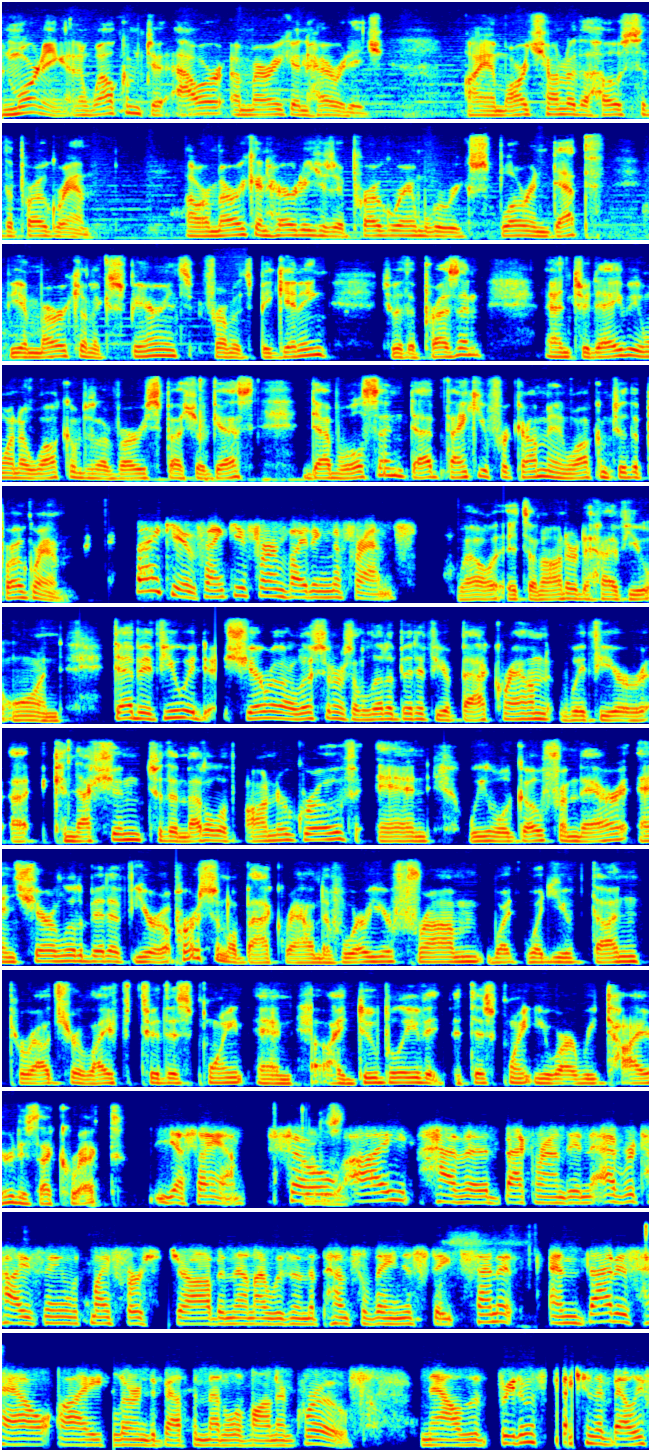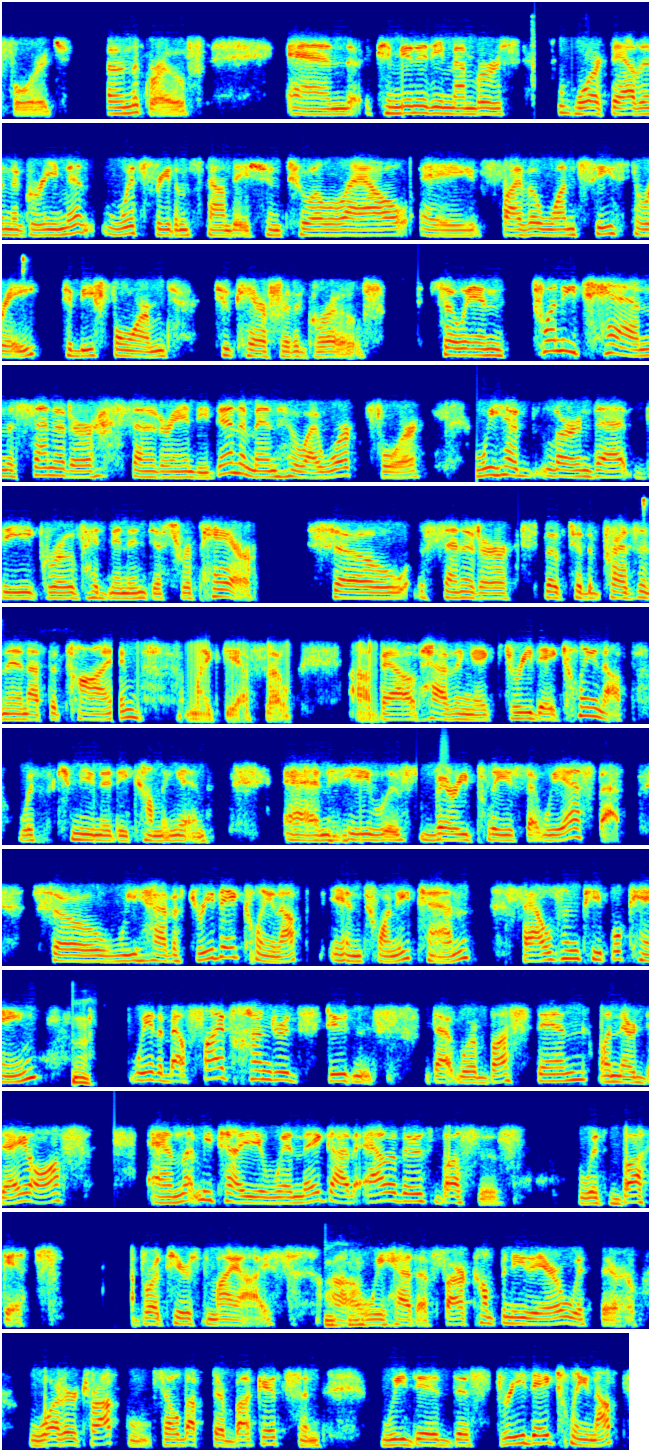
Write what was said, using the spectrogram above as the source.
Good morning and welcome to Our American Heritage. I am Arch Hunter, the host of the program. Our American Heritage is a program where we explore in depth the American experience from its beginning to the present. And today we want to welcome our very special guest, Deb Wilson. Deb, thank you for coming and welcome to the program. Thank you. Thank you for inviting the friends. Well, it's an honor to have you on. Deb, if you would share with our listeners a little bit of your background with your uh, connection to the Medal of Honor Grove, and we will go from there and share a little bit of your personal background of where you're from, what, what you've done throughout your life to this point. And I do believe that at this point you are retired. Is that correct? Yes, I am. So I have a background in advertising with my first job, and then I was in the Pennsylvania State Senate. And that is how I learned about the Medal of Honor Grove. Now, the Freedoms Foundation of Valley Forge owned the Grove, and community members worked out an agreement with Freedom's Foundation to allow a 501c3 to be formed to care for the Grove. So in 2010, the senator, Senator Andy Dinniman, who I worked for, we had learned that the Grove had been in disrepair. So the senator spoke to the president at the time, Mike D'Esso, about having a three day cleanup with community coming in. And he was very pleased that we asked that. So we had a three day cleanup in 2010. Thousand people came. Hmm. We had about 500 students that were bussed in on their day off. And let me tell you, when they got out of those buses with buckets, brought tears to my eyes. Uh, mm-hmm. Uh, we had a fire company there with their water truck and filled up their buckets. And we did this three day cleanup.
